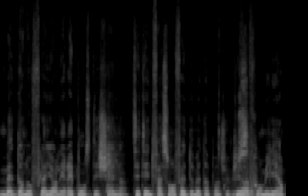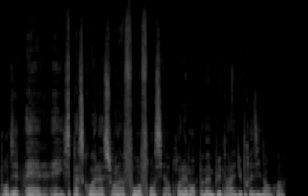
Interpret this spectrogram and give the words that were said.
mettre dans nos flyers les réponses des chaînes, c'était une façon en fait de mettre un peu un coup de pied dans la fourmilière pour dire hey, il se passe quoi là sur l'info en France? Il y a un problème. On peut même plus parler du président. quoi.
